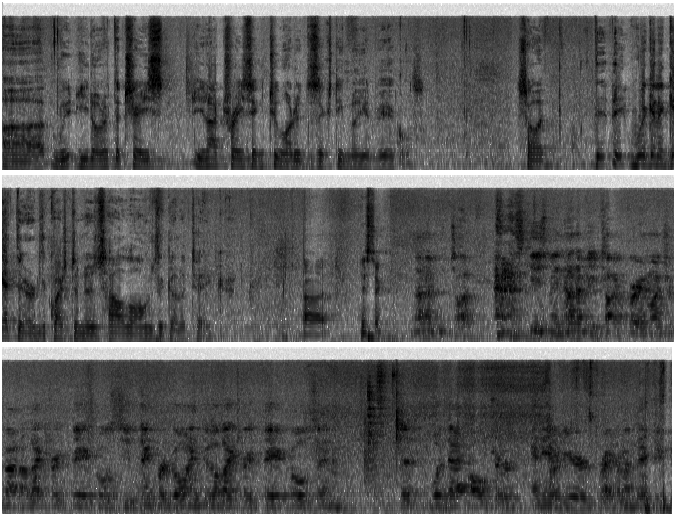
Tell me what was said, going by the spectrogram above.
Uh, we- You don't have to chase, you're not tracing 260 million vehicles. So it- th- th- we're going to get there. The question is, how long is it going to take? Uh, Yes, sir? None of you talk, excuse me, none of you talk very much about electric vehicles. Do you think we're going to electric vehicles, and that- would that alter any of your recommendations?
